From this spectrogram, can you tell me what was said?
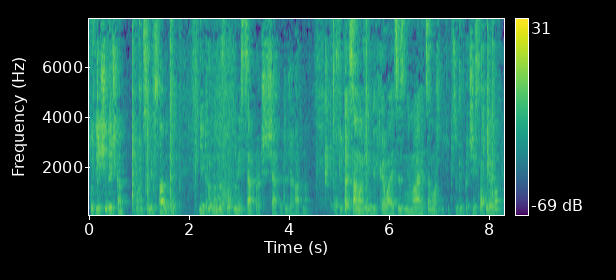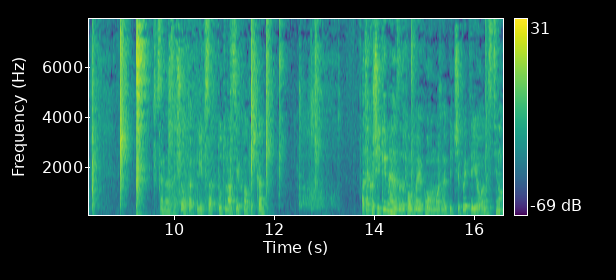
Тут є щіточка, можна собі вставити, і труднодоступні місця прочищати дуже гарно. Ось тут так само він відкривається, знімається, можна тут собі почистити його. Це на защолках, кліпсах. Тут у нас є кнопочка. А також є кріплення, за допомогою якого можна підчепити його на стіну,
